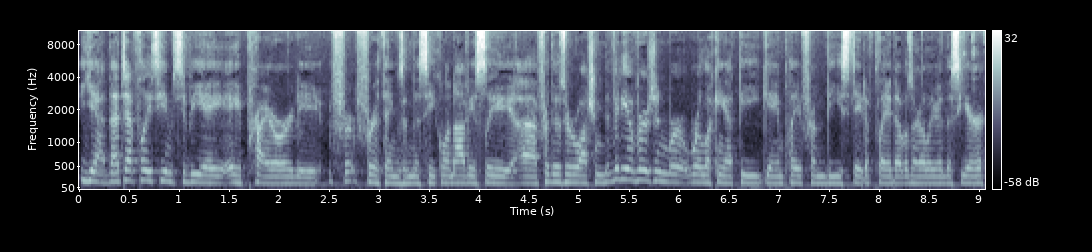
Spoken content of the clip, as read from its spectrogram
Yeah, that definitely seems to be a, a priority for, for things in the sequel. And obviously, uh, for those who are watching the video version, we're, we're looking at the gameplay from the state of play that was earlier this year.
